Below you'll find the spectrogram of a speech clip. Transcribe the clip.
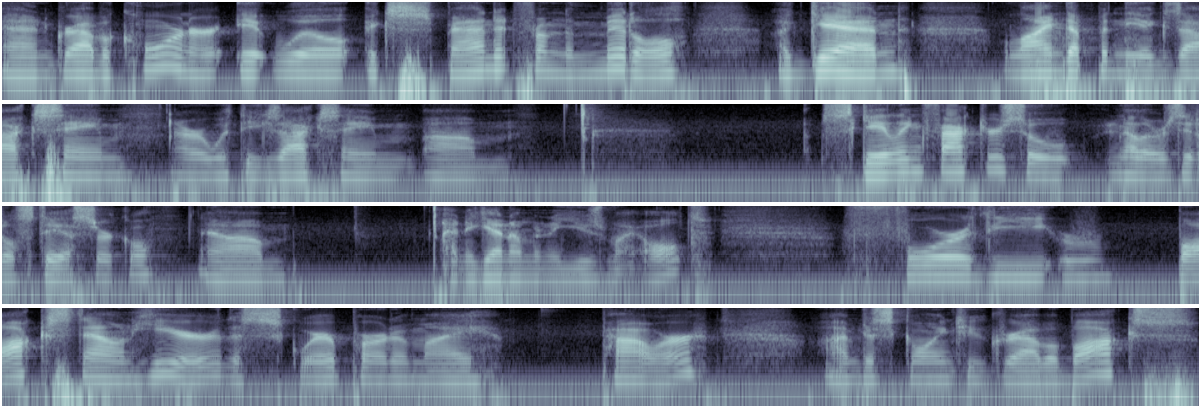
and grab a corner, it will expand it from the middle, again, lined up in the exact same, or with the exact same um, scaling factor. So in other words, it'll stay a circle. Um, and again, I'm going to use my Alt. For the box down here, the square part of my power, I'm just going to grab a box.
